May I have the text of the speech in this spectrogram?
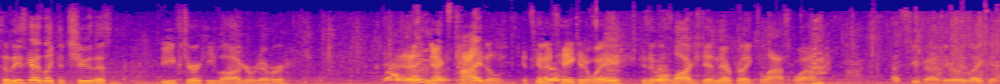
So these guys like to chew this beef jerky log or whatever. I think next tide it's gonna take it away because it was lodged in there for like the last while. That's too bad. They really like it.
